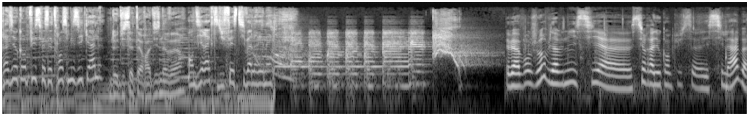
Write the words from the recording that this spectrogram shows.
Radio Campus fait ses transmusicales de 17h à 19h en direct du Festival Rennais. Eh bien, bonjour, bienvenue ici euh, sur Radio Campus euh, Syllab.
